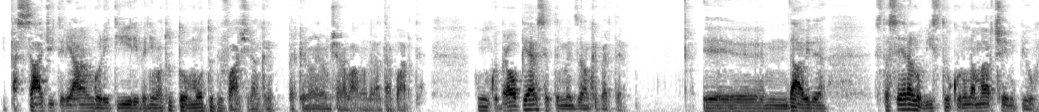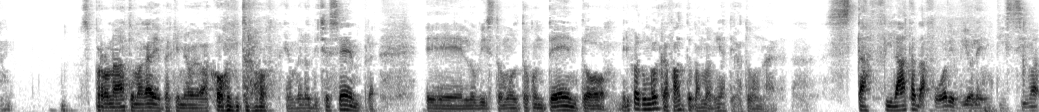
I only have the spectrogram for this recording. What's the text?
i passaggi, i triangoli, i tiri, veniva tutto molto più facile, anche perché noi non c'eravamo dall'altra parte. Comunque, bravo Pierre, 7,5 anche per te. E, ehm, Davide, stasera l'ho visto con una marcia in più, spronato magari perché mi aveva contro, che me lo dice sempre, e l'ho visto molto contento. Mi ricordo un gol che ha fatto, mamma mia, ha tirato una staffilata da fuori violentissima.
